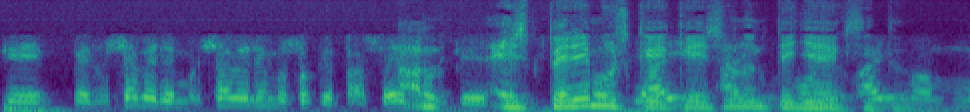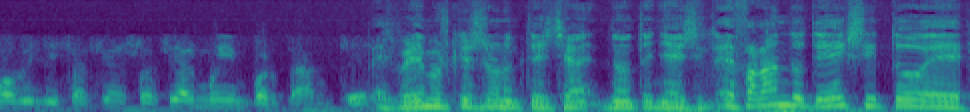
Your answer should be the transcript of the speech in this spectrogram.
que pero xa veremos, xa veremos o que pasa, eh, ah, porque esperemos porque que, hai, que eso non teña éxito. Hai unha movilización social moi importante. Eh. Esperemos que eso non teña non teña éxito. E falando de éxito e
